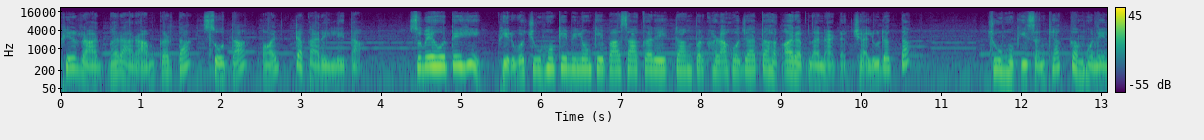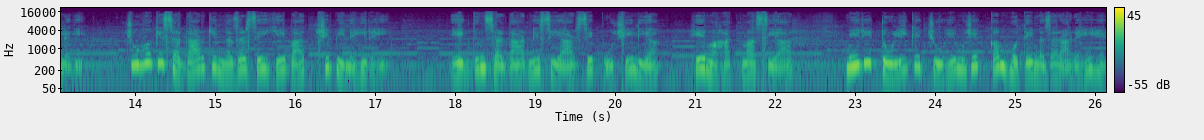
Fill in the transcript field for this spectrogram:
फिर रात भर आराम करता, सोता और टकारे लेता। सुबह होते ही फिर वो चूहों के बिलों के पास आकर एक टांग पर खड़ा हो जाता और अपना नाटक चालू रखता। चूहों की संख्या कम होने लगी। चूहों के सरदार की नज़र से ये बात छिपी नहीं रही। एक दिन सरदार ने सियार से पूछ ही लिया, हे महात्मा सियार, मेरी टोली के चूहे मुझे कम होते नज़र आ रहे हैं।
